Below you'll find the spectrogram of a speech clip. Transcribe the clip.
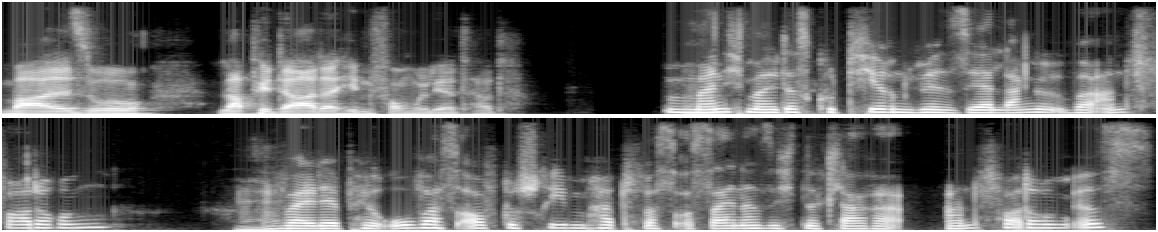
Mal so lapidar dahin formuliert hat. Manchmal diskutieren wir sehr lange über Anforderungen, mhm. weil der PO was aufgeschrieben hat, was aus seiner Sicht eine klare Anforderung ist.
